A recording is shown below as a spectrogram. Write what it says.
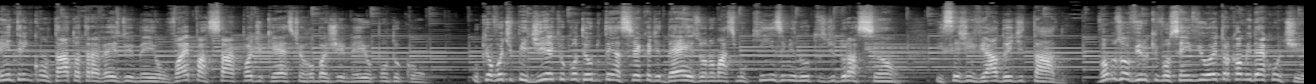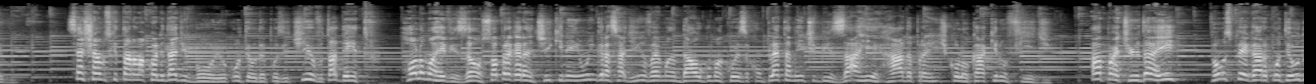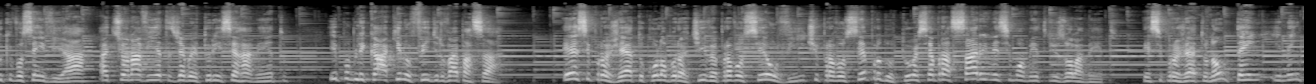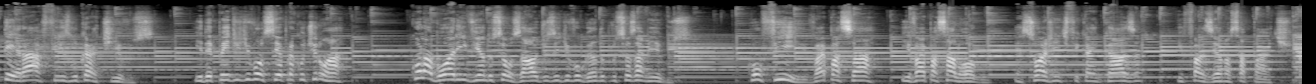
entre em contato através do e-mail vaipassarpodcast.gmail.com. O que eu vou te pedir é que o conteúdo tenha cerca de 10 ou no máximo 15 minutos de duração e seja enviado editado. Vamos ouvir o que você enviou e trocar uma ideia contigo. Se achamos que está numa qualidade boa e o conteúdo é positivo, tá dentro. Rola uma revisão só para garantir que nenhum engraçadinho vai mandar alguma coisa completamente bizarra e errada pra gente colocar aqui no feed. A partir daí, vamos pegar o conteúdo que você enviar, adicionar vinhetas de abertura e encerramento e publicar aqui no feed do Vai Passar. Esse projeto colaborativo é para você ouvinte para você produtor se abraçarem nesse momento de isolamento. Esse projeto não tem e nem terá fins lucrativos e depende de você para continuar. Colabore enviando seus áudios e divulgando para os seus amigos. Confie, vai passar e vai passar logo. É só a gente ficar em casa e fazer a nossa parte.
